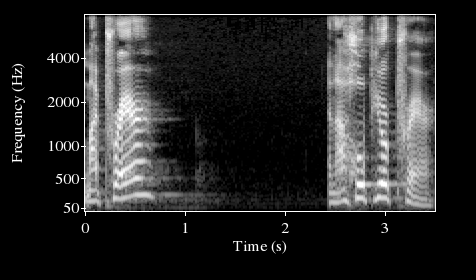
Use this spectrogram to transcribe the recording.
My prayer and I hope your prayer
